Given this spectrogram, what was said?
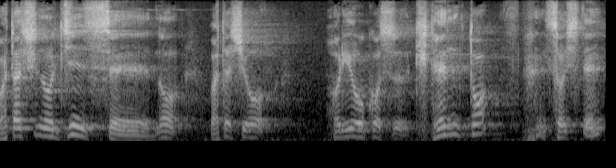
私の人生の私を掘り起こす起点と そして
